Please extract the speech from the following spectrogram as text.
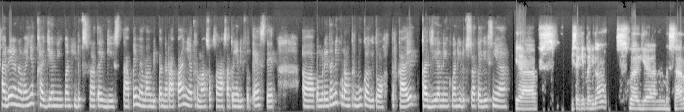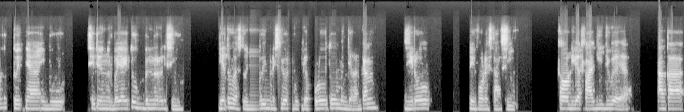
ada yang namanya kajian lingkungan hidup strategis. Tapi memang di penerapannya, termasuk salah satunya di food estate, uh, pemerintah ini kurang terbuka gitu loh, terkait kajian lingkungan hidup strategisnya. Ya, bisa kita bilang sebagian besar tweetnya Ibu Siti Nurbaya itu bener sih. Dia tuh nggak setuju Indonesia 2030 itu menjalankan zero deforestasi. Kalau dilihat lagi juga ya, angka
